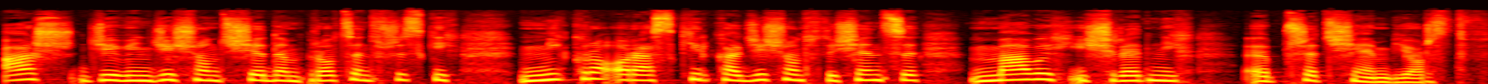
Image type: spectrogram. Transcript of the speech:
aż 97% wszystkich mikro oraz kilkadziesiąt tysięcy małych i średnich e, przedsiębiorstw.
